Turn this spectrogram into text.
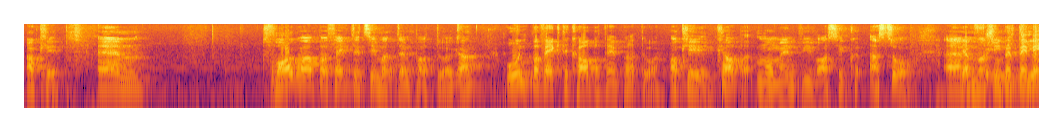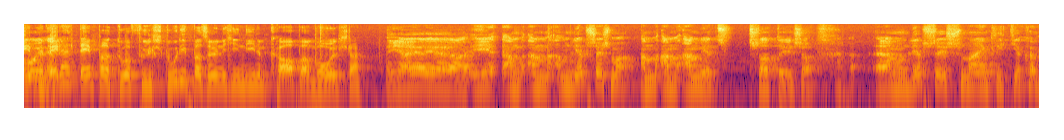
Okay. Ähm, die Frage war perfekte Zimmertemperatur, gell? Und perfekte Körpertemperatur. Okay, Körper. Moment, wie war's? Ach so. Ähm, Ja, bei, bei, bei, ich welcher Temperatur fühlst du dich persönlich in deinem Körper am wohlsten? Ja, ja, ja, ja. Eh, am, am, am liebsten ist mir, am, am, am jetzt stotter ich schon. Am liebsten ist mir eigentlich die Kör-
